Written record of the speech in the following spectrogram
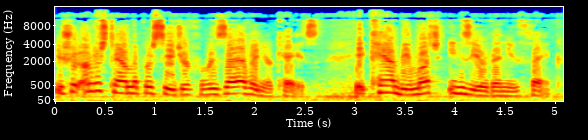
you should understand the procedure for resolving your case. It can be much easier than you think.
